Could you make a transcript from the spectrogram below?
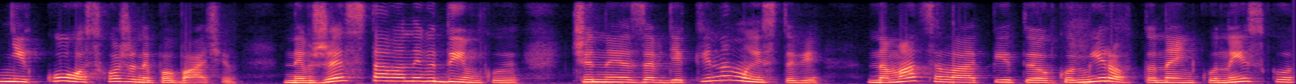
нікого, схоже, не побачив. Невже стала невидимкою? Чи не завдяки намистові? Намацала під коміров тоненьку низку,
